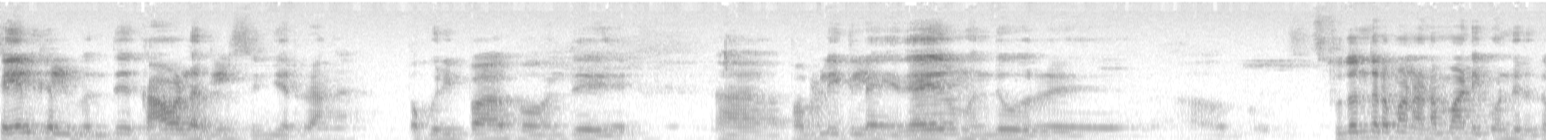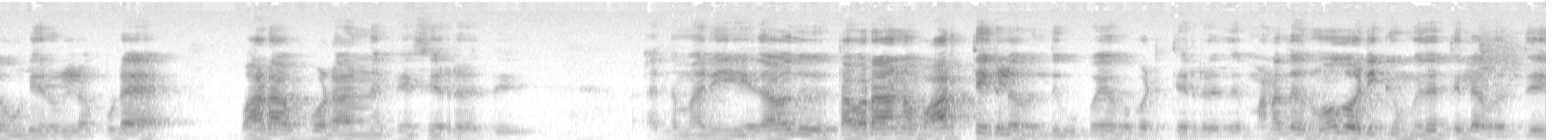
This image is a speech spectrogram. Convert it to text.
செயல்கள் வந்து காவலர்கள் செஞ்சிடுறாங்க. இப்போ குறிப்பாக இப்போ வந்து பப்ளிக்கில் ஏதாவது வந்து ஒரு சுதந்திரமாக சுதந்திரமா நடமாடி கொண்டிருக்கக்கூடியவர்களை கூட வாடா போடான்னு பேசிடுறது. அந்த மாதிரி ஏதாவது தவறான வார்த்தைகளை வந்து உபயோகப்படுத்திடுறது மனதை நோகடிக்கும் விதத்தில் வந்து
